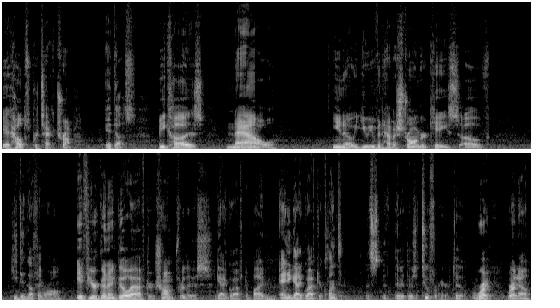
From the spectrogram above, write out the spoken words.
it helps protect Trump It does. because now, you know, you even have a stronger case of He did nothing wrong. if you're gonna go after Trump for this, You got to go after Biden, and you got to go after Clinton. That's there, there's a twofer here too. right, right, You know.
